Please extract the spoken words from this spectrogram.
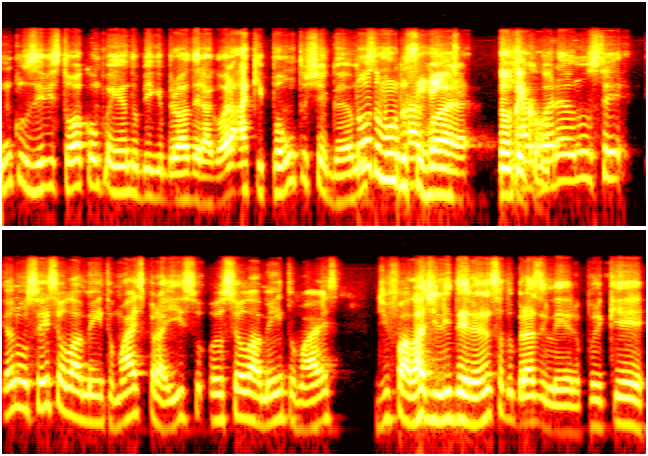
inclusive, estou acompanhando o Big Brother agora. A que ponto chegamos? Todo mundo agora, se rende. Não tem agora eu não sei, eu não sei se eu lamento mais para isso ou se eu lamento mais de falar de liderança do brasileiro, porque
